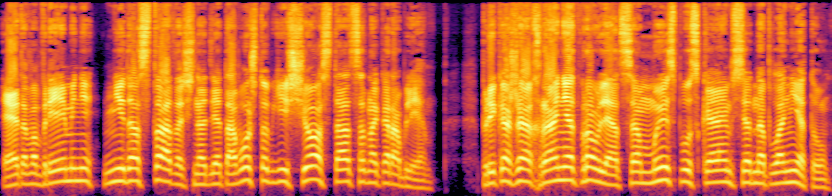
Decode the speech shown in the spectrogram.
«Этого времени недостаточно для того, чтобы еще остаться на корабле. Прикажи охране отправляться, мы спускаемся на планету».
